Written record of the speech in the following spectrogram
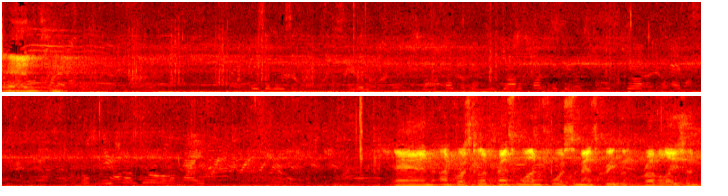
And And on course Club Fence 1 for Samantha Creek with Revelation.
